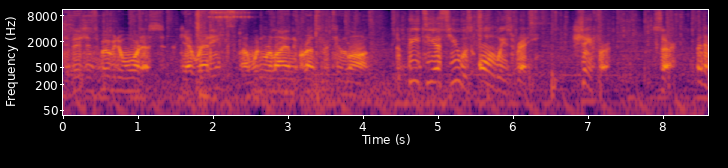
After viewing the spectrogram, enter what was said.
Division's moving toward us. Get ready. I wouldn't rely on the grunts for too long. BTSU is always ready. Schaefer. Sir. We're the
